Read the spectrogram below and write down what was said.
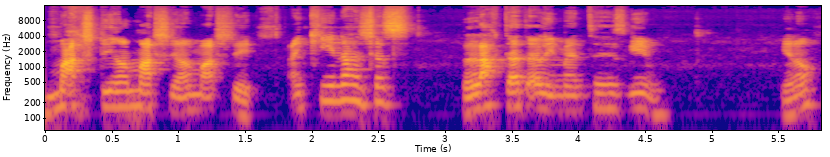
match day on match day on match day, and Kane has just lacked that element to his game, you know.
